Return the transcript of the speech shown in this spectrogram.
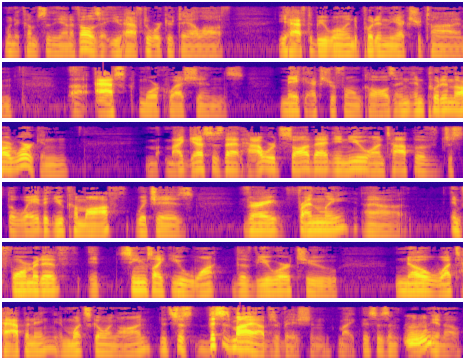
when it comes to the NFL, is that you have to work your tail off. You have to be willing to put in the extra time, uh, ask more questions, make extra phone calls, and, and put in the hard work. And my guess is that Howard saw that in you on top of just the way that you come off, which is very friendly, uh, informative. It seems like you want the viewer to know what's happening and what's going on. It's just, this is my observation, Mike. This isn't, mm-hmm. you know,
